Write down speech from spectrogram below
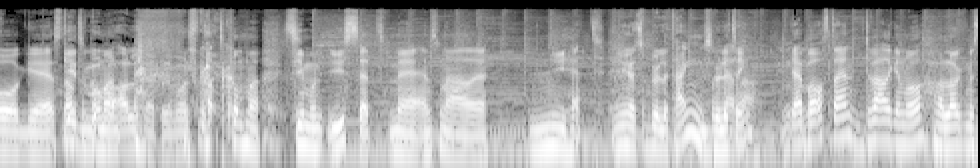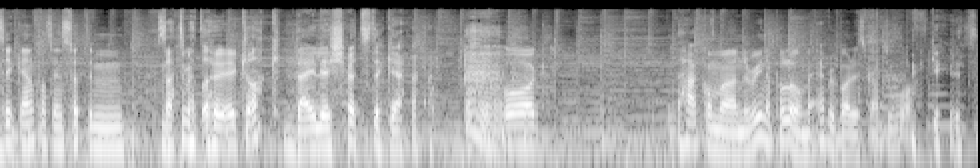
Og eh, snart, kommer, snart kommer Simon Yseth med en sånn her eh, nyhet. Nyhetsbulleteng. som Bulleting. Geir Barstein, dvergen vår, har lagd musikken fra sin 70 cm høye krakk. Deilig kjøttstykke. Og her kommer Narina Polo med 'Everybody's Gone to War'. Gud.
